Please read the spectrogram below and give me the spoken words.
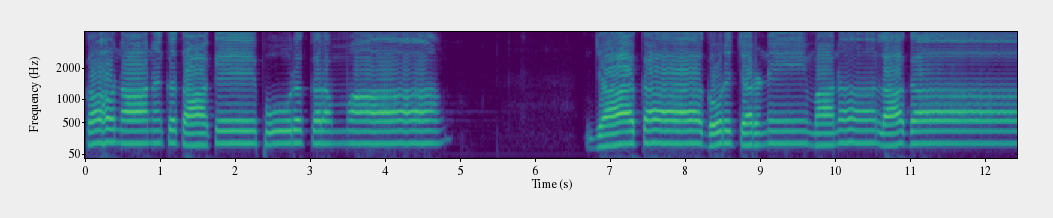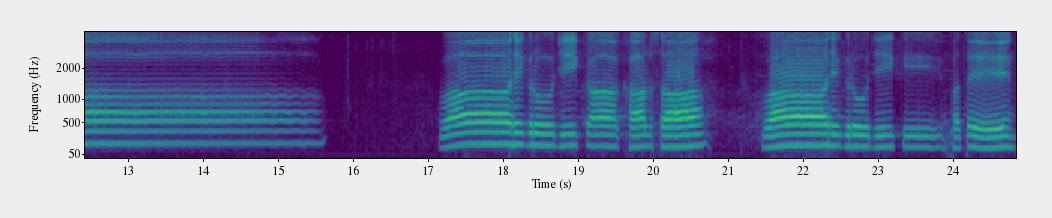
ਕਹੋ ਨਾਨਕ ਤਾਕੇ ਪੂਰ ਕਰਮਾ। ਜਾ ਕਾ ਗੁਰ ਚਰਣੀ ਮਨ ਲਾਗਾ। ਵਾਹਿਗੁਰੂ ਜੀ ਕਾ ਖਾਲਸਾ, ਵਾਹਿਗੁਰੂ ਜੀ ਕੀ ਫਤਿਹ।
